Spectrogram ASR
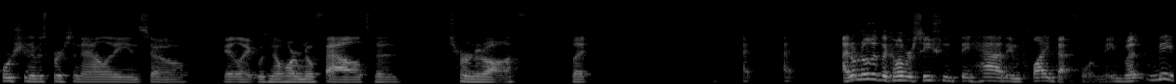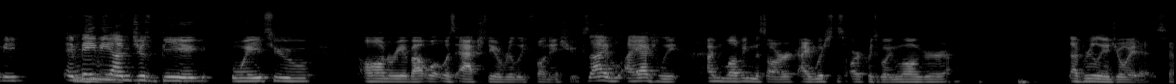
portion of his personality and so it like was no harm no foul to turn it off but i i, I don't know that the conversations they had implied that for me but maybe and maybe Mhm. i'm just being way too ornery about what was actually a really fun issue because i i actually i'm loving this arc i wish this arc was going longer I've really enjoyed it. So,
